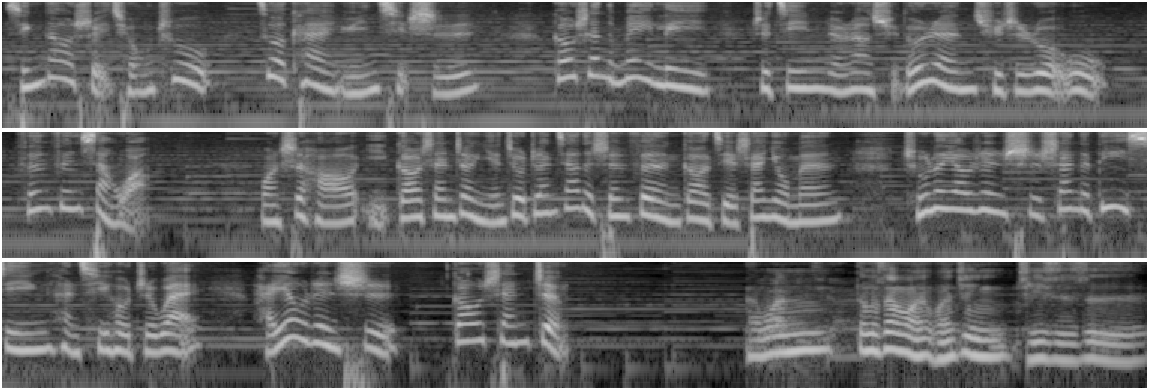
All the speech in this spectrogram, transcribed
行到水穷处，坐看云起时。高山的魅力，至今仍让许多人趋之若鹜，纷纷向往。王世豪以高山症研究专家的身份告诫山友们：除了要认识山的地形和气候之外，还要认识高山症。台湾登山环环境其实是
